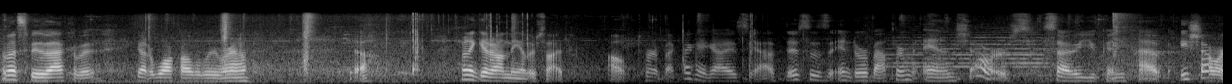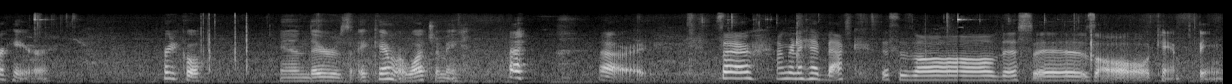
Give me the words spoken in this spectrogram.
that must be the back of it. You got to walk all the way around. Yeah. I'm gonna get on the other side. I'll turn it back. Okay guys, yeah, this is indoor bathroom and showers. So you can have a shower here. Pretty cool. And there's a camera watching me. Alright. So I'm gonna head back. This is all, this is all camping.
